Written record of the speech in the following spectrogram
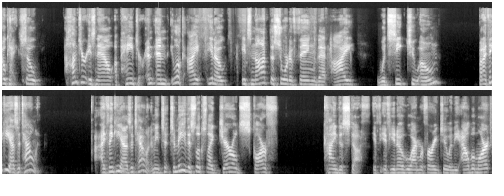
okay, so Hunter is now a painter. And and look, I you know, it's not the sort of thing that I would seek to own, but I think he has a talent. I think he has a talent. I mean, to, to me, this looks like Gerald Scarfe kind of stuff. If if you know who I'm referring to in the album art,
